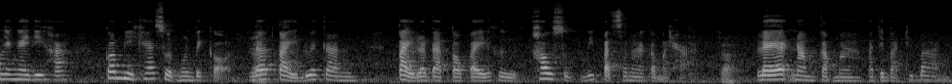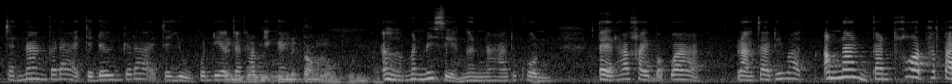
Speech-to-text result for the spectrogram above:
ำยังไงดีคะ ก็มีแค่สวดมนต์ไปก่อนครับแล้วไต่ด้วยการไต่ระดับต่อไปก็คือเข้าสู่วิปัสสนากรรมฐานครับและนำกลับมาปฏิบัติที่บ้าน จะนั่งก็ได้จะเดินก็ได้จะอยู่คนเดียวเป็นจะทำบุญยังไงที่ไม่ต้องลงทุนครับเออมันไม่เสียเงินนะคะ ทุกคน แต่ถ้าใครบอกว่าหลังจากที่ว่าอำนาจของการทอดพระไตร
